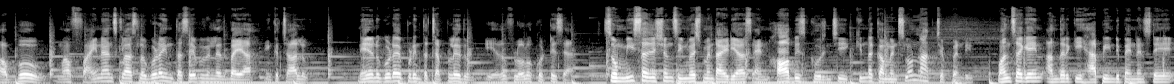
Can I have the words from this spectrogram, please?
అబ్బో మా ఫైనాన్స్ క్లాస్లో కూడా ఇంతసేపు వినలేదు భయ్య. ఇంకా చాలు. నేను కూడా ఇప్పుడు ఇంత చెప్పలేదు. ఏదో ఫ్లోలో కొట్టేశా. సో మీ suggestions investment ideas and hobbies గురించి కింద కమెంట్స్లో నాకు చెప్పండి. వన్స్ అగైన్ అందరికీ happy independence day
